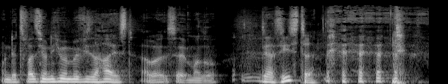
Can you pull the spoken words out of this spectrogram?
Und jetzt weiß ich auch nicht mehr, mehr wie sie heißt, aber ist ja immer so. Ja, siehste.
